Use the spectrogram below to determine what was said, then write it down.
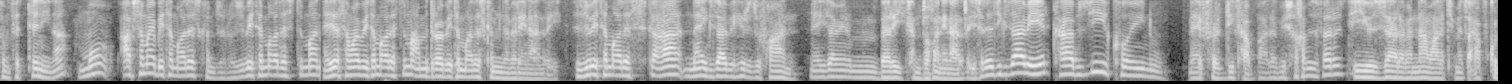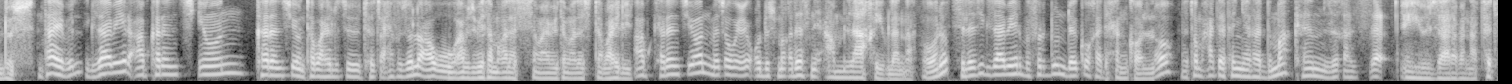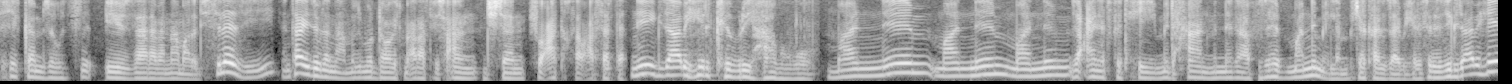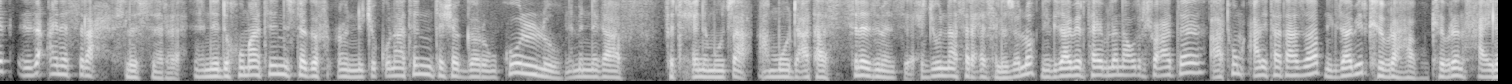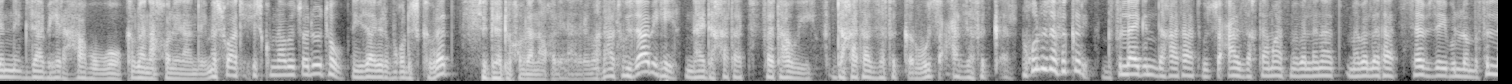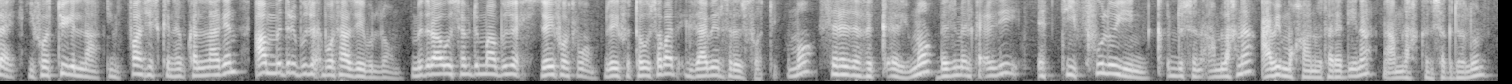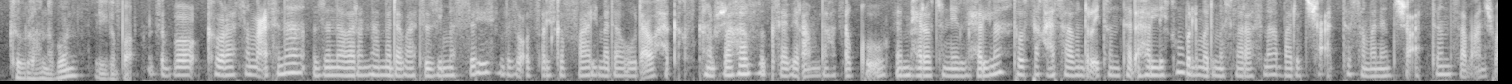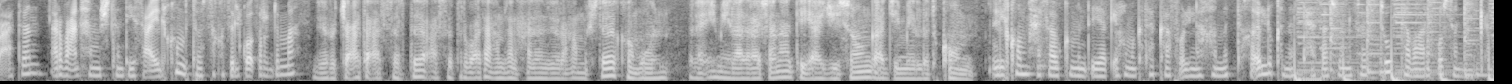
ክንፍትን ኢና እሞ ኣብ ሰማይ ቤተ መቕደስ ከም ዘሎ እዚ ቤተ መቕደስ ድማ ናይዛ ሰማይ ቤተ መቕደስ ድማ ኣብ ምድራዊ ቤተ መቕደስ ከም ዝነበረ ኢና ንርኢ እዚ ቤተ መቕደስ ከዓ ናይ እግዚኣብሄር ዙፋን ናይ እግዚኣብሄር መንበሪ ከም ዝኾነ ኢና ንርኢ ስለዚ እግዚኣብሄር ካብዚ ኮይኑ ናይ ፍርዲ ካባ ለቢሱ ከም ዝፈርድ እዩ ዝዛረበና ማለት እዩ መጽሓፍ ቅዱስ እንታይ ይብል እግዚኣብሄር ኣብ ከረን ጽዮን ከረን ጽዮን ተባሂሉ ተጻሒፉ ዘሎ ኣብኡ ኣብዚ ቤተ መቕደስ ሰማይ ቤተ መቕደስ ተባሂሉ እዩ ኣብ ከረን ጽዮን መጸውዒ ቅዱስ መቕደስ ናይ ኣምላኽ ይብለና ወዶ ስለዚ እግዚኣብሄር ብፍርዱን ደቁ ከድሕን ከሎ ነቶም ሓጢኣተኛታት ድማ ከም ዝቐጽዕ እዩ ዛረበና ፍትሒ ከም ዘውፅእ እዩ ዛረበና ማለት እዩ ስለዚ እንታይ እዩ ዝብለና መዝሙር ዳዊት ምዕራፍ 96 ሸውዓተ ክሳብ ዓሰርተ ንእግዚኣብሄር ክብሪ ሃብዎ ማንም ማንም ማንም እዚ ዓይነት ፍትሒ ምድሓን ምንጋፍ ዝህብ ማንም የለን ብጀካ እግዚኣብሄር ስለዚ እግዚኣብሄር እዚ ዓይነት ስራሕ ስለ ዝሰርሕ ንድኹማትን ዝተገፍዑን ንጭቁናትን ተሸገሩን ኩሉ ንምንጋፍ ፍትሒ ንምውጻእ ኣብ መወዳእታ ስለ ዝመጽእ ሕጂ ውን እናሰርሐ ስለ ዘሎ ንእግዚኣብሄር ታይ ይብለና ቁጽሪ ሸውዓተ ኣቱም ዓሌታት ኣህዛብ ንእግዚኣብሄር ክብሪ ሃቡ ክብርን ሓይልን ንእግዚኣብሄር ሃብዎ ክብለና ከሎ ኢና ንርኢ መስዋእቲ ሒዝኩም ናብ ኣጸዱ እተው ንእግዚኣብሄር ብቅዱስ ክብረት ስገዱ ክብለና ከሎ ኢና ንርኢ ምክንያቱ እግዚኣብሄር ናይ ድኻታት ፈታዊ ድኻታት ዘፍቅር ውጹዓት ዘፍቅር ንኩሉ ዘፍቅር እዩ ብፍላይ ግን ድኻታት ውጹዓት ዘኽታማት መበለናት መበለታት ሰብ ዘይብሎም ብፍላይ ይፈቱ ኢልና ኢንፋሲስ ክንህብ ከለና ግን ኣብ ምድሪ ብዙሕ ቦታ ዘይብሎም ምድራዊ ሰብ ድማ ብዙሕ ዘይፈትዎም ዘይፍተዉ ሰባት እግዚኣብሄር ስለ ዝፈቱ እዩ እሞ ስለ ዘፍቅር እዩ እሞ በዚ መልክዕ እዚ እቲ ፍሉይን ቅዱስን ኣምላኽና ዓቢ ምዃኑ ተረዲእና ንኣምላኽ ክንሰግደሉን ክብሪ ክንህቦን ይግባእ። ጽቡቕ ክቡራት ሰማዕትና ዝነበረና መደባት እዚ ይመስል ብዝቕጽል ክፋል መደብ ውድዕዊ ሓቂ ክስከ ንራኸብ እግዚኣብሔር ኣምላኽ ጸግኡ ምሕረቱን የብዝሐልና ተወሳኺ ሓሳብን ርእይቶን እንተድኣ ሃልይኩም ብልሙድ መስመራትና ባዶ ትሽዓተ ሰማንያን ትሽዓተን ሰብዓን ሸውዓተን ኣርብዓን ሓሙሽተን ቴስዓ ኢልኩም ብተወሳኺ ስልኪ ቁጽሪ ድማ ዜሮ ትሽዓተ ዓሰርተ ዓሰርተ ኣርባዕተ ሓምሳን ሓደን ዜሮ ሓሙሽተ ከምኡውን ብናይ ኢሜይል ኣድራሻና ቲኣይጂሶንግ ኣት ጂሜይል ዶት ኮም ኢልኩም ሓሳብኩምን ጥያቄኹምን ክተካፍኡልና ከም እትኽእሉ ክነተሓሳስብ ንፈቱ። ተባረኹ። ሰናይ ቀን።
